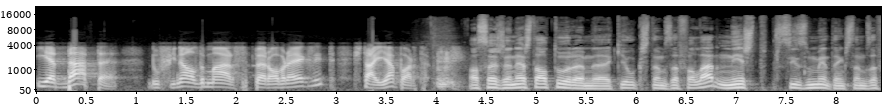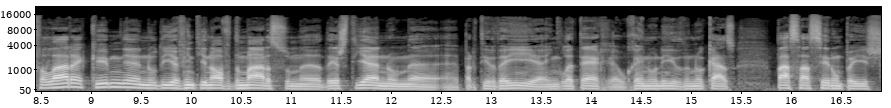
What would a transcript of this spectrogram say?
e a data do final de março para o Brexit está aí à porta. Ou seja, nesta altura, aquilo que estamos a falar, neste preciso momento em que estamos a falar, é que eh, no dia 29 de março eh, deste ano, eh, a partir daí, a Inglaterra, o Reino Unido, no caso, passa a ser um país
